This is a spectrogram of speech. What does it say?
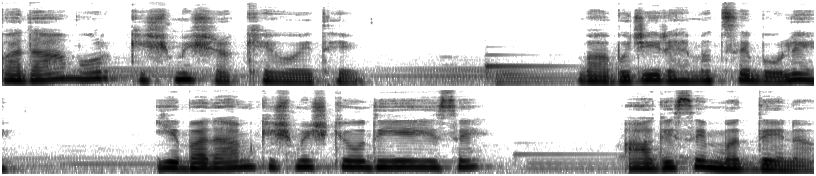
बादाम और किशमिश रखे हुए थे। बाबूजी रहमत से बोले, ये बादाम किशमिश क्यों दिए इसे? आगे से मत देना।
